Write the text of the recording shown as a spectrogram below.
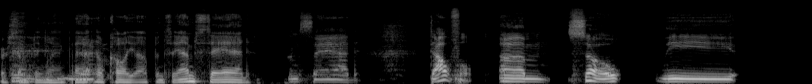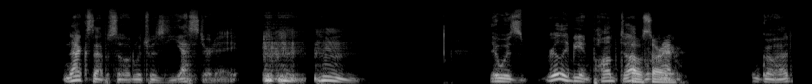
or something like that. He'll call you up and say, "I'm sad." I'm sad. Doubtful. Um, so the next episode, which was yesterday, it was really being pumped up. oh, sorry. Go ahead.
